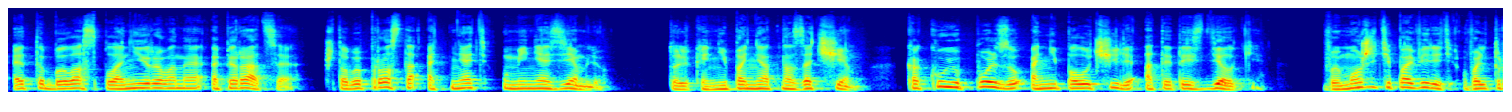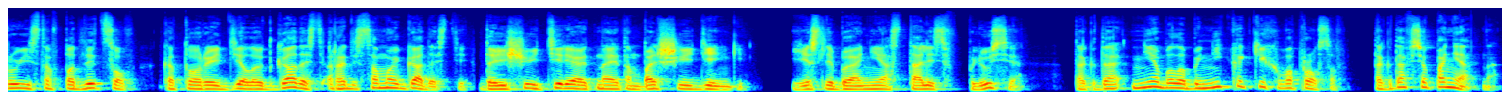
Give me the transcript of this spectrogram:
Это была спланированная операция, чтобы просто отнять у меня землю. Только непонятно зачем, какую пользу они получили от этой сделки. Вы можете поверить в альтруистов-подлецов, которые делают гадость ради самой гадости, да еще и теряют на этом большие деньги? Если бы они остались в плюсе, Тогда не было бы никаких вопросов, тогда все понятно.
